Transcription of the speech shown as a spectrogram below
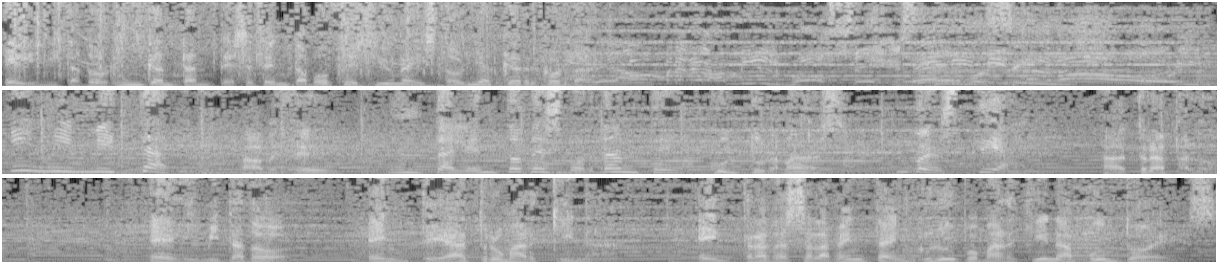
El imitador, un cantante, 70 voces y una historia que recordar. Inimitable. ABC. Un talento desbordante. Cultura más. Bestial. Atrápalo. El imitador. En Teatro Marquina. Entradas a la venta en grupomarquina.es.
